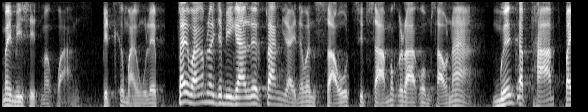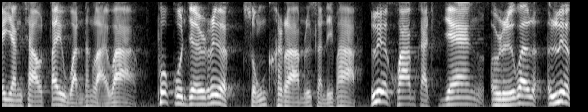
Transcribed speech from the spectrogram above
ไม่มีสิทธิ์มาขวาง ปิดเครื่องหมายวงเล็บไต้หวันกำลังจะมีการเลือกตั้งใหญ่ในวันเสาร์ 13 มกราคมเสาร์หน้า เหมือนกับถามไปยังชาวไต้หวันทั้งหลายว่า พวกคุณจะเลือกสงครามหรือสันติภาพ เลือกความขัดแย้ง หรือว่าเลือก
